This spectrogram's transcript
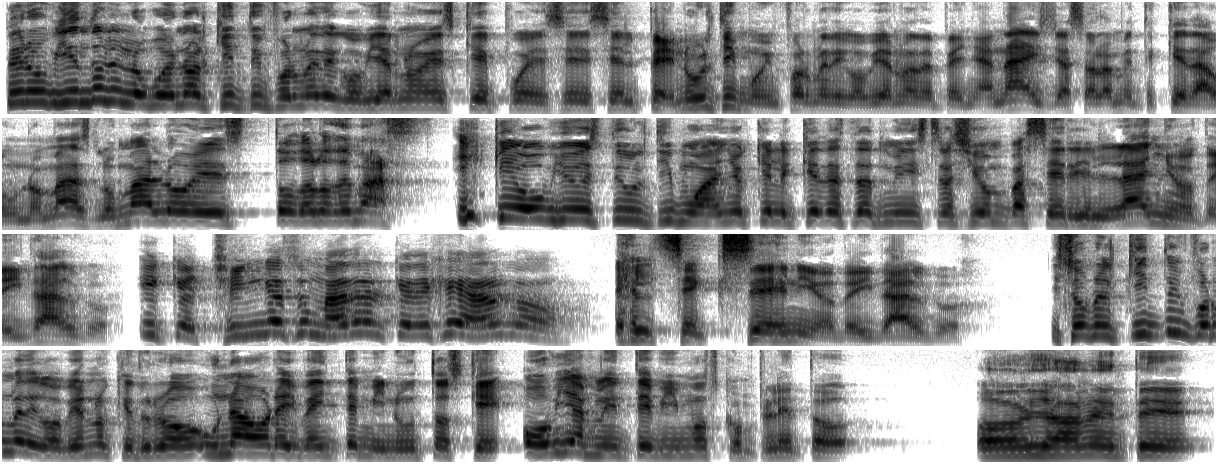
Pero viéndole lo bueno al quinto informe de gobierno es que pues es el penúltimo informe de gobierno de Peña Nice, ya solamente queda uno más. Lo malo es todo lo demás. Y que obvio este último año que le queda a esta administración va a ser el año de Hidalgo. Y que chinga su madre el que deje algo. El sexenio de Hidalgo. Y sobre el quinto informe de gobierno que duró una hora y veinte minutos, que obviamente vimos completo. Obviamente.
